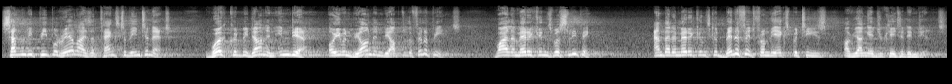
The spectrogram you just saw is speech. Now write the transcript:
Suddenly, people realized that thanks to the internet, work could be done in India or even beyond India up to the Philippines while Americans were sleeping, and that Americans could benefit from the expertise of young educated Indians.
